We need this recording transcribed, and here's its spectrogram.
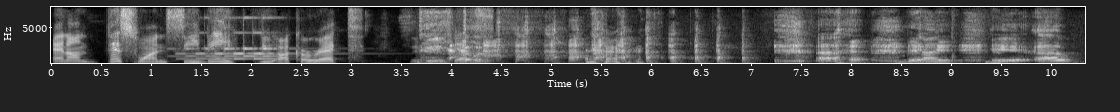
And on this one, CB, you are correct. CB is yes. uh, yeah, um,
